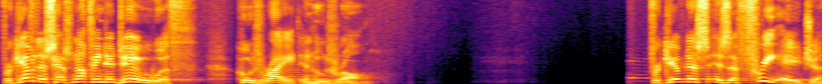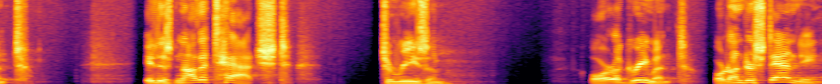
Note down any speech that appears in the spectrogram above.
Forgiveness has nothing to do with who's right and who's wrong. Forgiveness is a free agent, it is not attached to reason or agreement or understanding.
